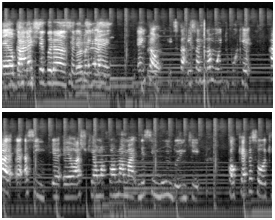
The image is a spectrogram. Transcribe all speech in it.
É, o cartão de segurança, minha mãe tem. É, então, é. Isso, tá, isso ajuda muito, porque, cara, é, assim, é, é, eu acho que é uma forma mais. Nesse mundo em que qualquer pessoa que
